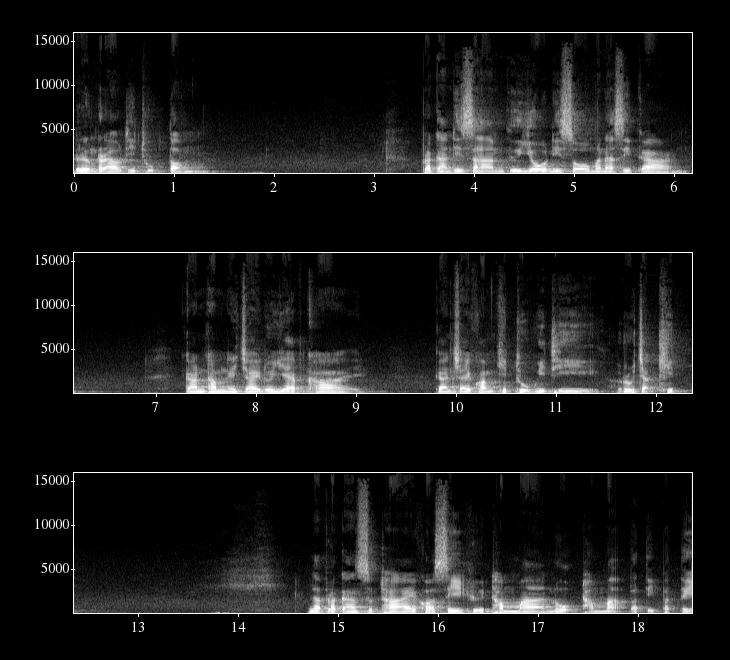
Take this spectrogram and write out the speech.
เรื่องราวที่ถูกต้อง ประการที่สามคือโยนิโสมนสิการ การทำในใจโดยแยบคาย การใช้ความคิดถูกวิธี รู้จักคิด และประการสุดท้ายข้อ 4 คือธรรมานุธรรมปฏิปติ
